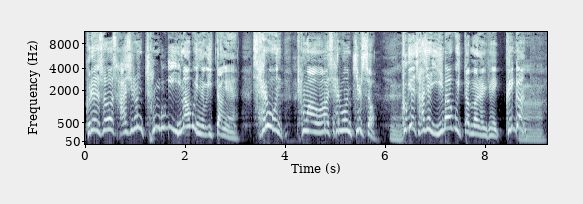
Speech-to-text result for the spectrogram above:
그래서 사실은 천국이 임하고 있는 거, 이 땅에 새로운 평화와 새로운 질서 그게 사실 임하고 있단 말이에요. 그러니까 아.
